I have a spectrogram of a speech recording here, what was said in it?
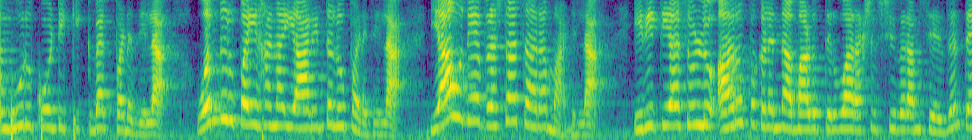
ಮೂರು ಕೋಟಿ ಕಿಕ್ ಬ್ಯಾಕ್ ಪಡೆದಿಲ್ಲ. ಒಂದು ರೂಪಾಯಿ ಹಣ ಯಾರಿಂದಲೂ ಪಡೆದಿಲ್ಲ. ಯಾವುದೇ ಭ್ರಷ್ಟಾಚಾರ ಮಾಡಿಲ್ಲ. ಈ ರೀತಿಯ ಸುಳ್ಳು ಆರೋಪಗಳನ್ನ ಮಾಡುತ್ತಿರುವ ರಕ್ಷಿತ್ ಶಿವರಾಮ್ ಸೇರಿದಂತೆ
